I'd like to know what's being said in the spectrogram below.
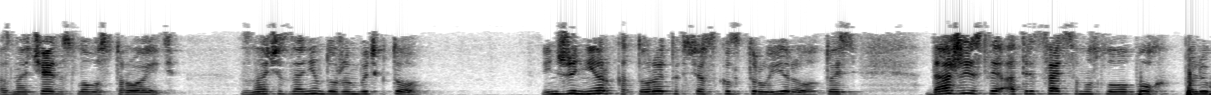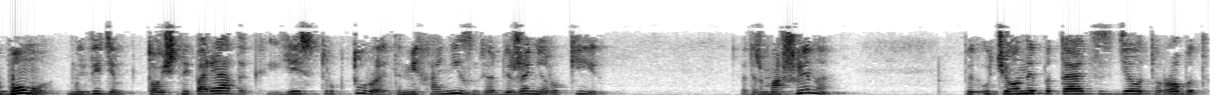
означает слово строить. Значит, за ним должен быть кто? Инженер, который это все сконструировал. То есть, даже если отрицать само слово Бог, по-любому мы видим точный порядок. Есть структура, это механизм, это движение руки. Это же машина. Ученые пытаются сделать робот.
